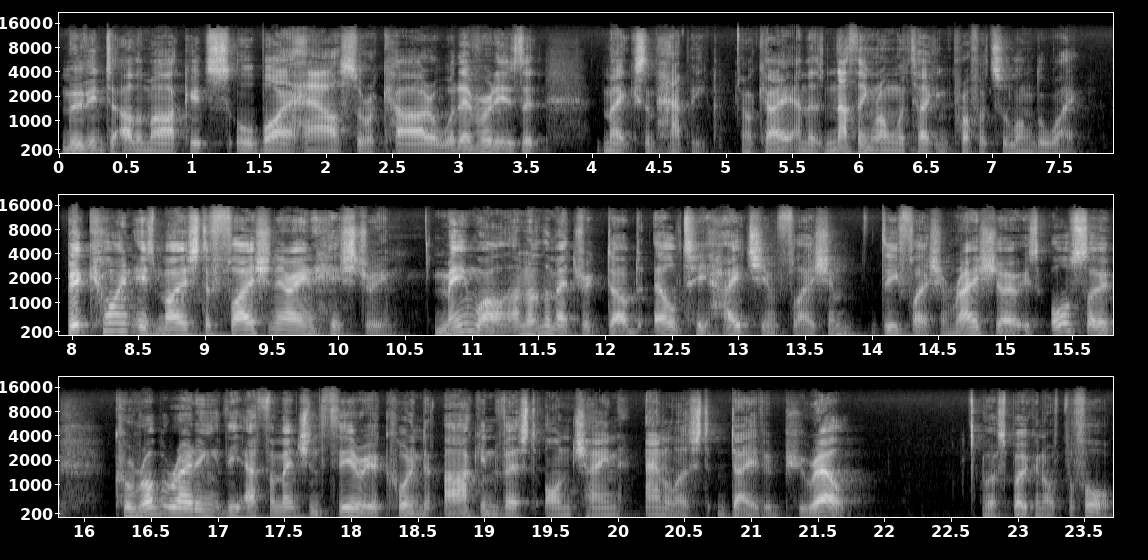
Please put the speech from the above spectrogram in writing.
move into other markets or buy a house or a car or whatever it is that makes them happy. Okay. And there's nothing wrong with taking profits along the way. Bitcoin is most deflationary in history. Meanwhile, another metric dubbed LTH inflation, deflation ratio, is also corroborating the aforementioned theory according to ARK Invest on chain analyst David Puell, who I've spoken of before.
